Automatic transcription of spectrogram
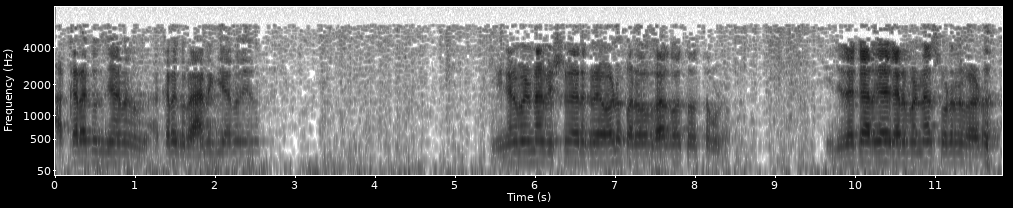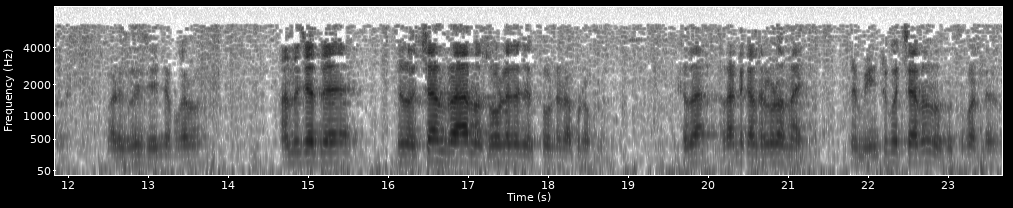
అక్కరకు జ్ఞానం అక్కరకు రాని జ్ఞానం ఏం? ఏం కనబడినా విష్ణు అనుకునేవాడు పరమ భాగవతోత్తముడు ఎన్ని రకాలుగా కనబడినా చూడని వాడు. వాడి గురించి ఏం చెప్పగలను? అందుచేతే నేను వచ్చాను రా నువ్వు చూడలేదని చెప్తూ ఉంటాడు అప్పుడప్పుడు. కదా? అలాంటి కథలు కూడా ఉన్నాయి. నేను మీ ఇంటికి వచ్చాను నువ్వు గుర్తుపట్టలేదు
